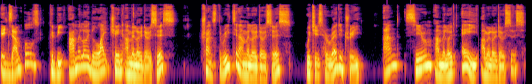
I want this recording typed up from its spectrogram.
Examples could be amyloid light chain amyloidosis, transthyretin amyloidosis, which is hereditary, and serum amyloid A amyloidosis.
